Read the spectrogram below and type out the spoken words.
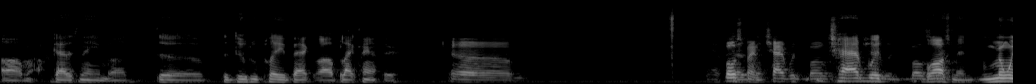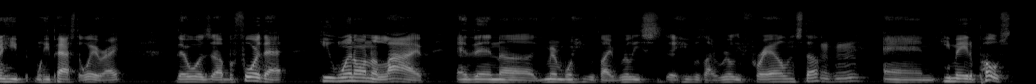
um, I forgot his name uh, the the dude who played back uh, Black Panther. um, Yeah, I forgot his Boseman. Chadwick Boseman. Chadwick Boseman. Bossman. Remember when he when he passed away, right? There was uh, before that he went on a live, and then uh, you remember when he was like really he was like really frail and stuff, Mm-hmm. and he made a post,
